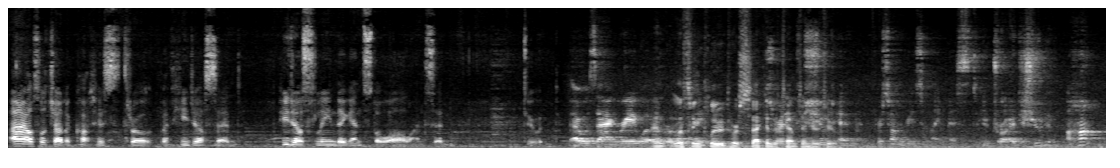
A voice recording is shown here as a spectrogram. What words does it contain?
I also tried to cut his throat, but he just said, he just leaned against the wall and said, do it. I was angry, whatever. And let's but include her second was ready attempt to in here shoot too. him, and For some reason I missed. You tried to shoot him? Uh-huh.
